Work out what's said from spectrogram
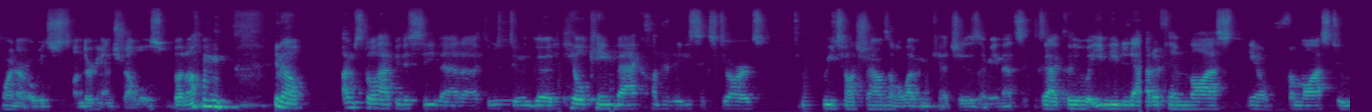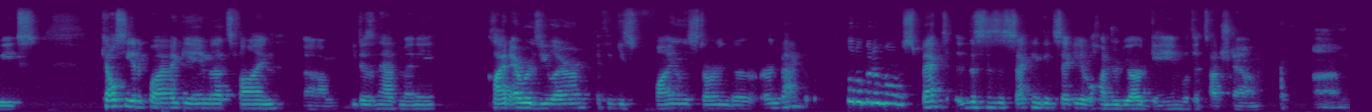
point are always just underhand shovels. But um, you know, I'm still happy to see that uh, he was doing good. Hill came back 186 yards, three touchdowns on 11 catches. I mean, that's exactly what you needed out of him the last, you know, from the last two weeks. Kelsey had a quiet game. That's fine. Um, he doesn't have many. Clyde Edwards-Helaire, I think he's finally starting to earn back little bit of more respect. This is his second consecutive 100 yard game with a touchdown. Um,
